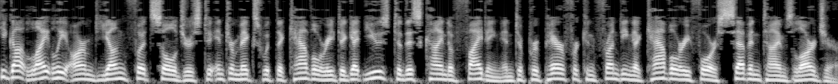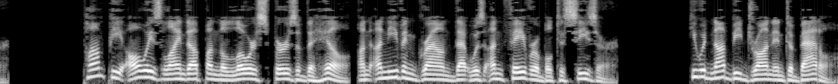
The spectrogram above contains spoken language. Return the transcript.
He got lightly armed young foot soldiers to intermix with the cavalry to get used to this kind of fighting and to prepare for confronting a cavalry force seven times larger. Pompey always lined up on the lower spurs of the hill, on uneven ground that was unfavorable to Caesar. He would not be drawn into battle.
